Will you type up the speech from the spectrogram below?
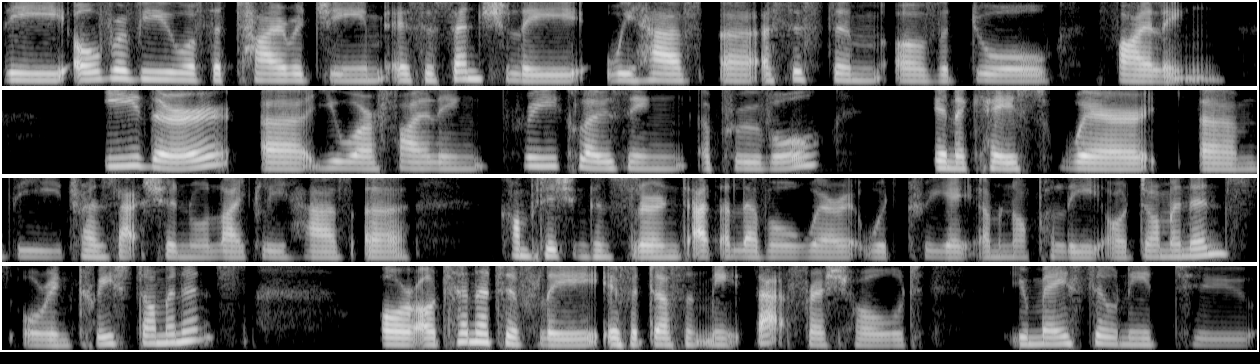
the overview of the Thai regime is essentially we have a, a system of a dual filing. Either uh, you are filing pre-closing approval in a case where um, the transaction will likely have a competition concerned at a level where it would create a monopoly or dominance or increased dominance. Or alternatively, if it doesn't meet that threshold, you may still need to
